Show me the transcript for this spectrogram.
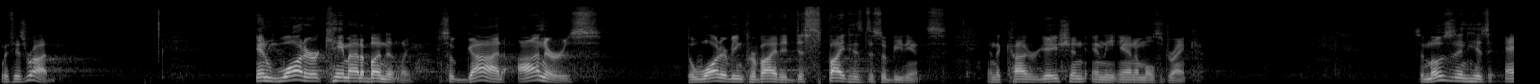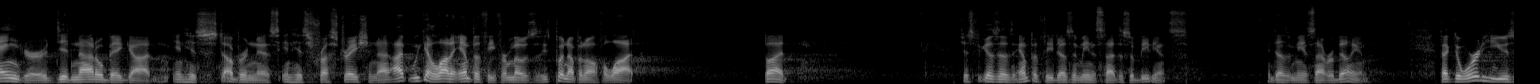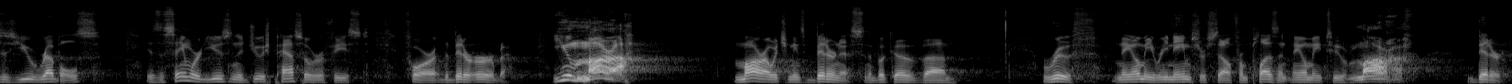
with his rod. And water came out abundantly. So God honors the water being provided despite his disobedience. And the congregation and the animals drank. So Moses, in his anger, did not obey God. In his stubbornness, in his frustration. Now, I, we get a lot of empathy for Moses. He's putting up an awful lot. But just because of his empathy doesn't mean it's not disobedience. It doesn't mean it's not rebellion. In fact, the word he uses, you rebels, is the same word used in the Jewish Passover feast for the bitter herb. You Mara! Mara, which means bitterness. In the book of uh, Ruth, Naomi renames herself from pleasant Naomi to Mara, bitter.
